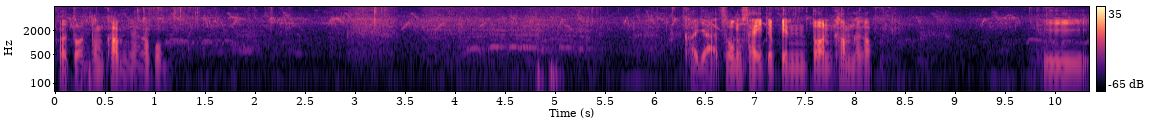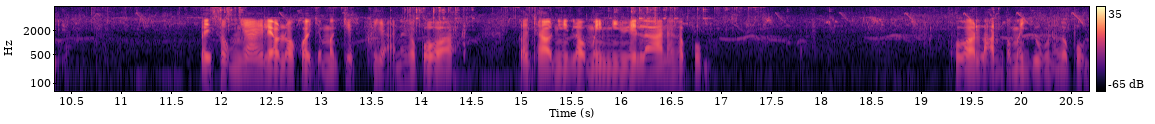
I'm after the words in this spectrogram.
ก็ตอนค่ำๆเนี่ยนะครับผมขยะสงสัยจะเป็นตอนค่ำแล้วครับ ที่ไปส่งยายแล้วเราค่อยจะมาเก็บขยะนะครับ เพราะว่าตอนเช้านี้เราไม่มีเวลานะครับผม เพราะว่าหลานก็ไม่อยู่นะครับผม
